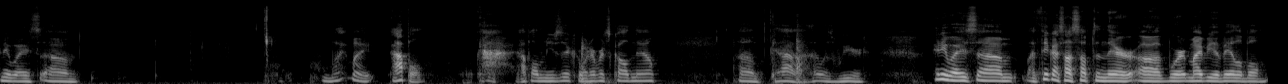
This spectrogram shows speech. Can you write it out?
Anyways, um, why am I Apple? God, Apple Music or whatever it's called now. Um, God, that was weird. Anyways, um, I think I saw something there uh, where it might be available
